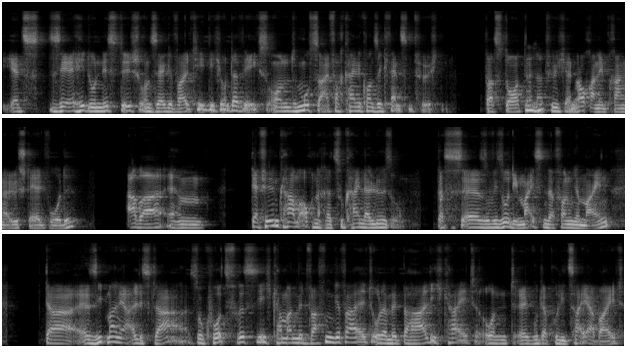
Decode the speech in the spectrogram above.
jetzt sehr hedonistisch und sehr gewalttätig unterwegs und musste einfach keine Konsequenzen fürchten. Was dort mhm. dann natürlich auch an den Pranger gestellt wurde. Aber ähm, der Film kam auch nachher zu keiner Lösung. Das ist äh, sowieso den meisten davon gemein. Da äh, sieht man ja alles klar. So kurzfristig kann man mit Waffengewalt oder mit Beharrlichkeit und äh, guter Polizeiarbeit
